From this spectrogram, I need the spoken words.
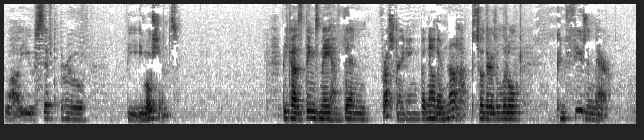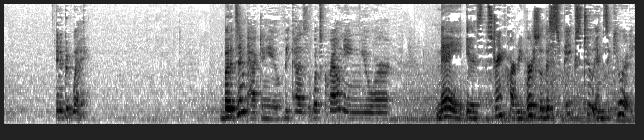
while you sift through the emotions. Because things may have been frustrating, but now they're not. So there's a little confusion there in a good way but it's impacting you because what's crowning your May is the Strength card reversed. So this speaks to insecurity.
